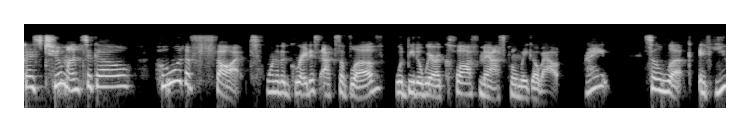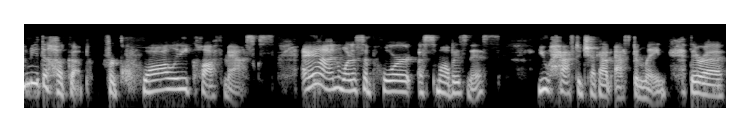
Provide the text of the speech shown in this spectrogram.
guys two months ago who would have thought one of the greatest acts of love would be to wear a cloth mask when we go out right so, look, if you need the hookup for quality cloth masks and want to support a small business, you have to check out Aspen Lane. They're a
